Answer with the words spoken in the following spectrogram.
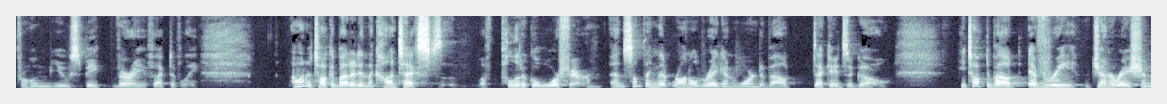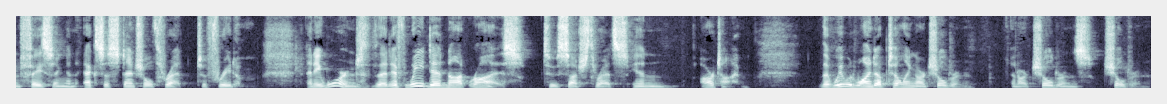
for whom you speak very effectively. I want to talk about it in the context of political warfare and something that Ronald Reagan warned about decades ago. He talked about every generation facing an existential threat to freedom. And he warned that if we did not rise to such threats in our time, that we would wind up telling our children and our children's children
